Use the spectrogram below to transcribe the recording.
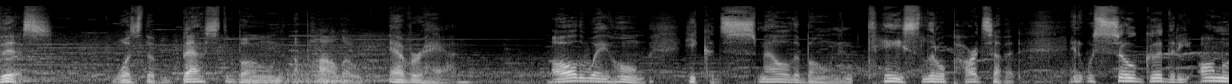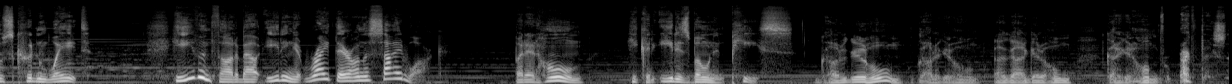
This was the best bone Apollo ever had. All the way home, he could smell the bone and taste little parts of it, and it was so good that he almost couldn't wait. He even thought about eating it right there on the sidewalk. But at home, he could eat his bone in peace. Gotta get home. Gotta get home. I gotta get home. Gotta get home for breakfast.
